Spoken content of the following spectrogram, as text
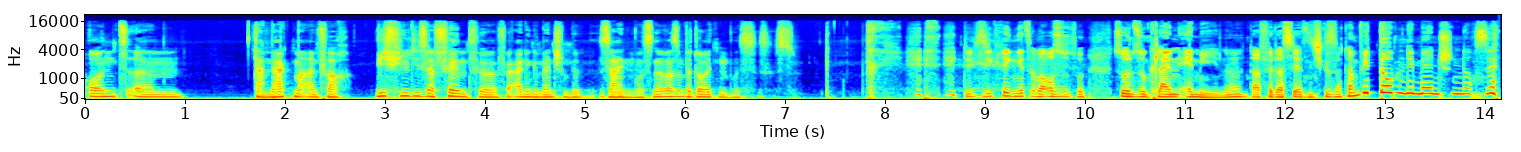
Und ähm, da merkt man einfach, wie viel dieser Film für, für einige Menschen sein muss, ne? was er bedeuten muss. Sie kriegen jetzt aber auch so, so, so, so einen kleinen Emmy, ne? Dafür, dass sie jetzt nicht gesagt haben, wie dumm die Menschen doch sind.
